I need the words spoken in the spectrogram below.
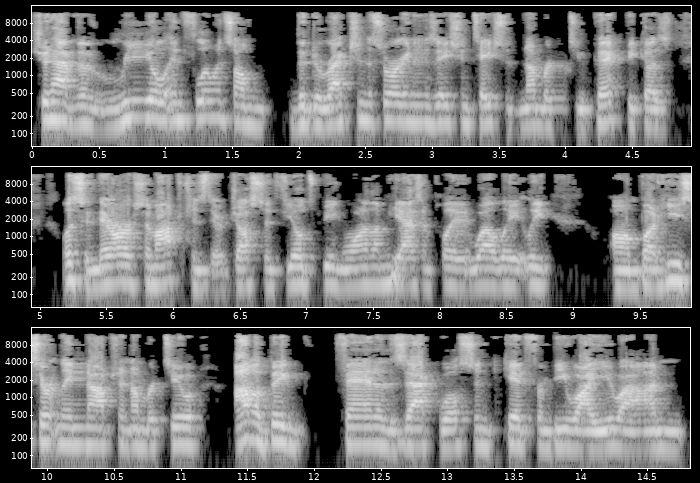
should have a real influence on the direction this organization takes with number two pick. Because listen, there are some options there. Justin Fields being one of them. He hasn't played well lately, um, but he's certainly an option number two. I'm a big fan of the Zach Wilson kid from BYU. I'm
